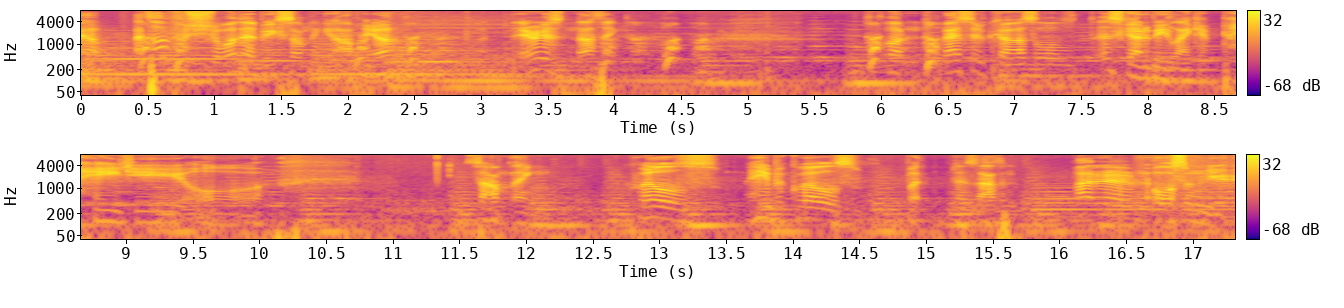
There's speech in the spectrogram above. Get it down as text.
Now, I thought for sure there'd be something up here, but there is nothing. Thought massive castle, there's gotta be like a Pagie or something. Quills, heap of quills, but there's nothing. But an awesome view.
